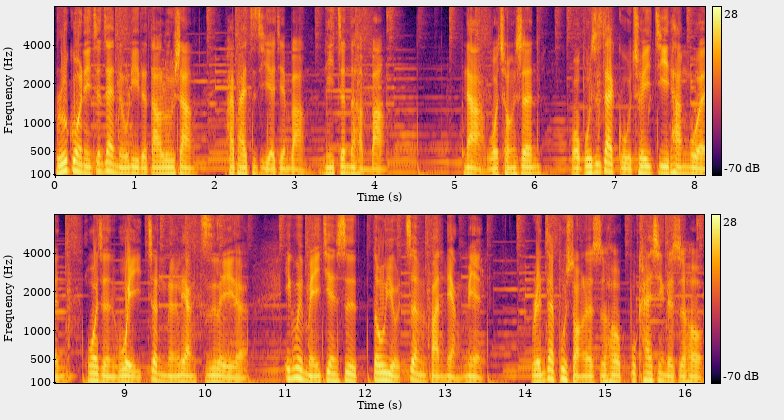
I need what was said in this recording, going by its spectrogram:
如果你正在努力的道路上，拍拍自己的肩膀，你真的很棒。那我重申，我不是在鼓吹鸡汤文或者伪正能量之类的，因为每一件事都有正反两面。人在不爽的时候，不开心的时候。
